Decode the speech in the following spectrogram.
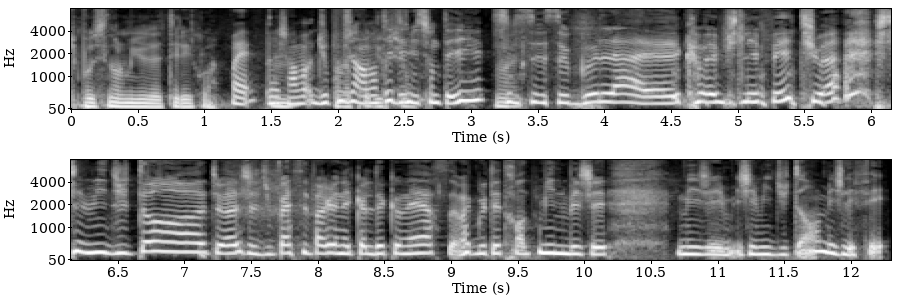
tu bossais dans le milieu de la télé, quoi. Ouais, bah, Mm. inven- du coup j'ai inventé des émissions de télé. Ce, Ouais. ce, ce goal-là, euh, quand même, je l'ai fait, tu vois. J'ai mis du temps, tu vois. J'ai dû passer par une école de commerce. Ça m'a coûté 30 000, mais j'ai, mais j'ai, j'ai mis du temps, mais je l'ai fait.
